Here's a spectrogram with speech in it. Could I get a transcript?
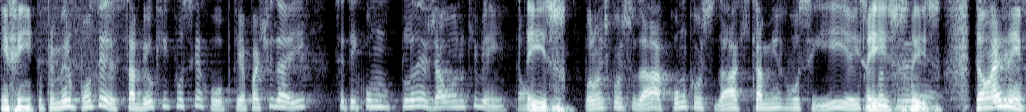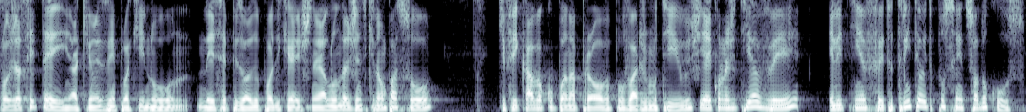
Enfim. O primeiro ponto é saber o que você errou, porque a partir daí você tem como planejar o ano que vem. Então, isso. Por onde que eu vou estudar, como que eu vou estudar, que caminho que eu vou seguir, é isso. Isso, isso. Então, um exemplo, eu já citei aqui um exemplo aqui no, nesse episódio do podcast, né? Aluno da gente que não passou, que ficava ocupando a prova por vários motivos, e aí quando a gente ia ver, ele tinha feito 38% só do curso.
